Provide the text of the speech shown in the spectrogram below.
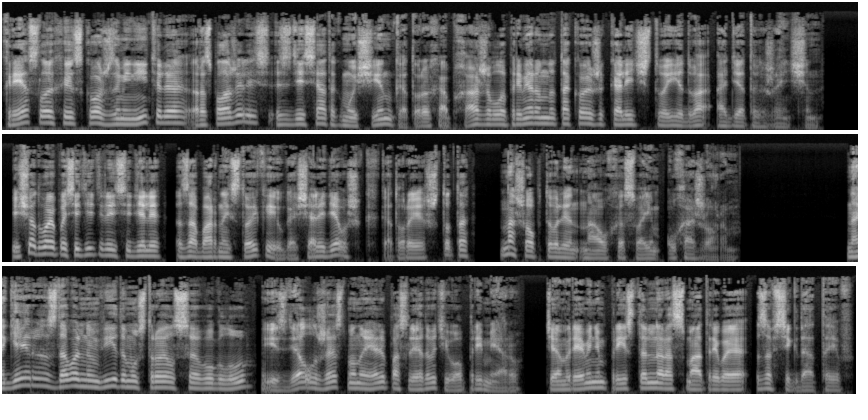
В креслах из кожзаменителя расположились с десяток мужчин, которых обхаживало примерно такое же количество едва одетых женщин. Еще двое посетителей сидели за барной стойкой и угощали девушек, которые что-то нашептывали на ухо своим ухажерам. Нагейр с довольным видом устроился в углу и сделал жест Мануэлю последовать его примеру, тем временем пристально рассматривая завсегдатаев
